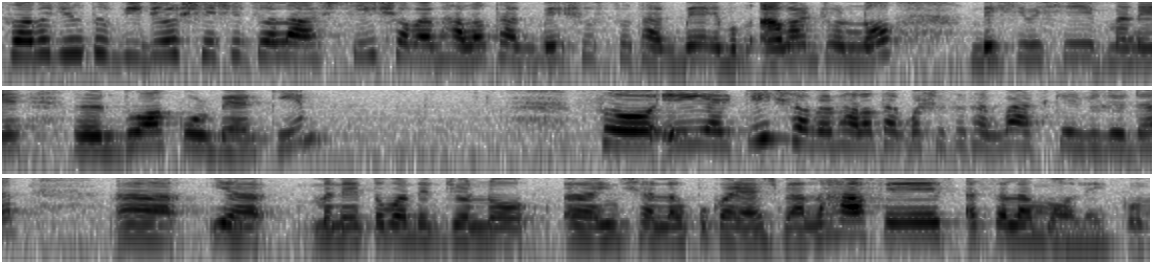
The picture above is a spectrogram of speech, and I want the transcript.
সো আমি যেহেতু ভিডিওর শেষে চলে আসছি, সবাই ভালো থাকবে, সুস্থ থাকবে এবং আমার জন্য বেশি বেশি মানে দোয়া করবে আর কি। সো এই আর কি, সবাই ভালো থাকবা, সুস্থ থাকবা। আজকের ভিডিওটা ইয়া মানে তোমাদের জন্য ইনশাল্লাহ উপকারে আসবে। আল্লাহ হাফেজ, আসসালামু আলাইকুম।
